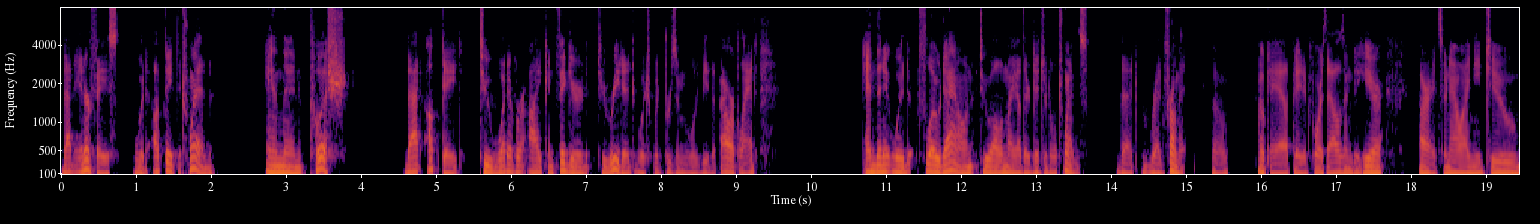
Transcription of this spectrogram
That interface would update the twin and then push that update to whatever I configured to read it, which would presumably be the power plant. And then it would flow down to all of my other digital twins that read from it. So, okay, I updated 4000 to here. All right, so now I need to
